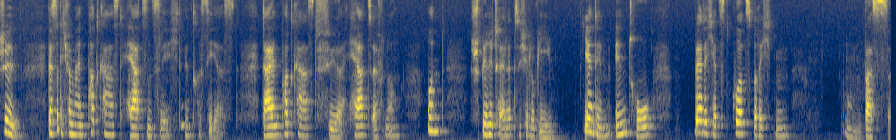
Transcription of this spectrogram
Schön, dass du dich für meinen Podcast Herzenslicht interessierst. Dein Podcast für Herzöffnung und spirituelle Psychologie. Hier in dem Intro werde ich jetzt kurz berichten, was äh,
